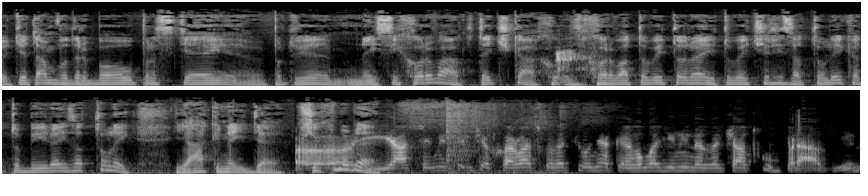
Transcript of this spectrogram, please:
eh, tě tam odrbou prostě, eh, protože nejsi Chorvat. Tečka. Chorvatovi to dají tu večeři za tolik a to by dají za tolik. Jak nejde? Všechno jde. Já si myslím, že Chorvatsko začalo nějaké hovadiny na začátku prázdnin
